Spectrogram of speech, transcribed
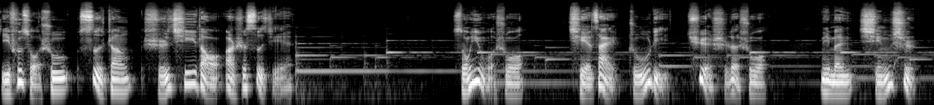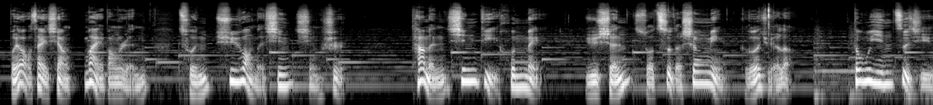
以弗所书四章十七到二十四节，所以我说，且在主里。确实的说，你们行事不要再像外邦人存虚妄的心行事，他们心地昏昧，与神所赐的生命隔绝了，都因自己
